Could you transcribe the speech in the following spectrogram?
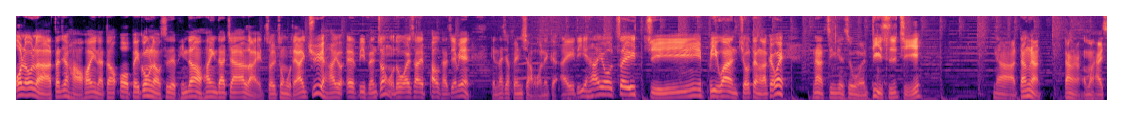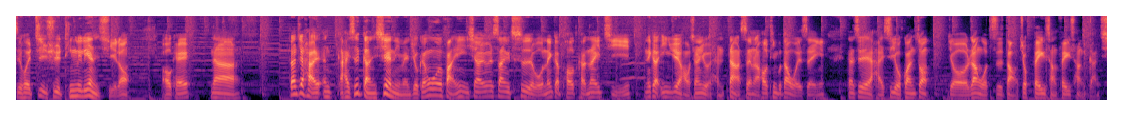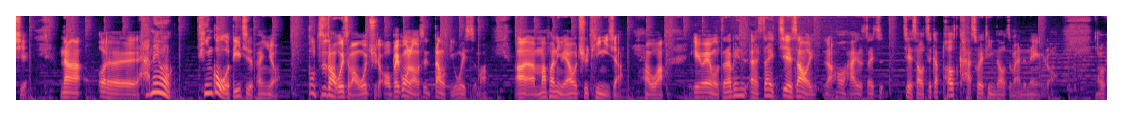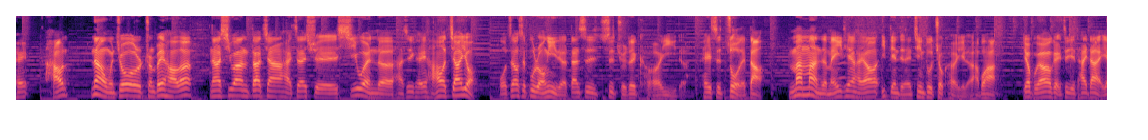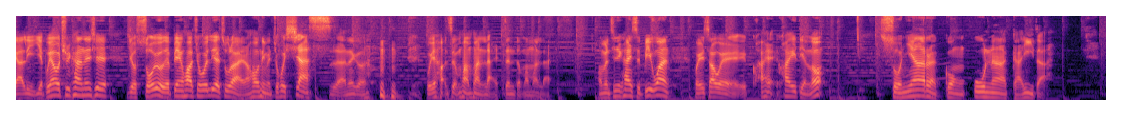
Hola Hola，大家好，欢迎来到哦北宫老师的频道，欢迎大家来追踪我的 IG，还有 FB 粉专，我都会在泡卡界面跟大家分享我那个 ID，还有这一集 B One 久等了各位，那今天是我们第十集，那当然当然我们还是会继续听力练习咯。OK，那大家还嗯还是感谢你们，就跟我反映一下，因为上一次我那个 Podcast 那一集那个音乐好像有很大声，然后听不到我的声音。但是还是有观众有让我知道，就非常非常感谢。那呃，还没有听过我第一集的朋友，不知道为什么我取的欧贝贡老师到底为什么啊？麻烦你们要去听一下，好不好？因为我在那边呃在介绍，然后还有在介绍这个 podcast 会听到怎么样的内容。OK，好，那我们就准备好了。那希望大家还在学西文的，还是可以好好加油。我知道是不容易的，但是是绝对可以的，可以是做得到。慢慢的，每一天还要一点点的进度就可以了，好不好？就不要给自己太大的压力，也不要去看那些有所有的变化就会列出来，然后你们就会吓死了。那个 不要，就慢慢来，真的慢慢来。我们今天开始 B one 会稍微快快一点咯。Soñar con una caída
